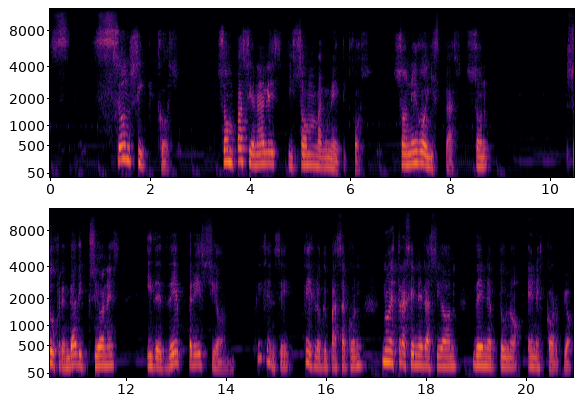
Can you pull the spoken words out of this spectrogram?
Son psíquicos, son pasionales y son magnéticos, son egoístas, son, sufren de adicciones y de depresión. Fíjense qué es lo que pasa con nuestra generación de Neptuno en Escorpio.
